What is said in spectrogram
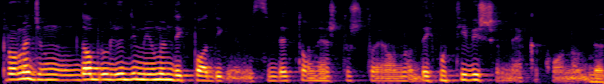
pronađem dobro u ljudima i umem da ih podignem. Mislim da je to nešto što je ono, da ih motivišem nekako, ono, da,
